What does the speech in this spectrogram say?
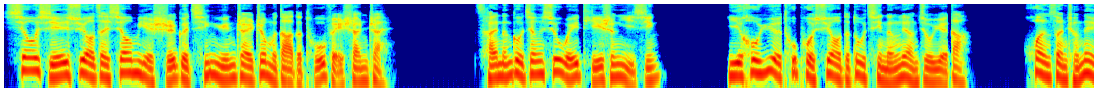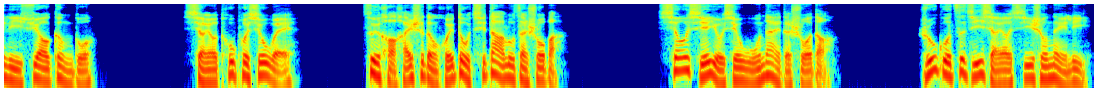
萧协需要再消灭十个青云寨这么大的土匪山寨，才能够将修为提升一星。以后越突破需要的斗气能量就越大，换算成内力需要更多。想要突破修为，最好还是等回斗气大陆再说吧。萧协有些无奈的说道：“如果自己想要吸收内力，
